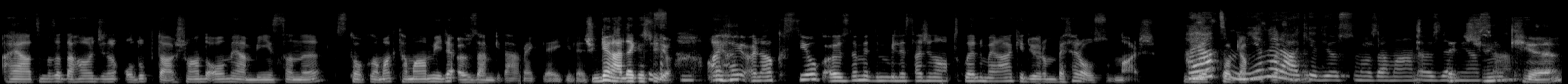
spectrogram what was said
hayatımızda daha önceden olup da şu anda olmayan bir insanı stalklamak tamamıyla özlem gidermekle ilgili. Çünkü genelde herkes şey diyor. Ay hayır alakası yok. Özlemedim bile. Sadece ne yaptıklarını merak ediyorum. Beter olsunlar. Hayatım niye merak ediyorsun o zaman özlemiyorsan? çünkü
